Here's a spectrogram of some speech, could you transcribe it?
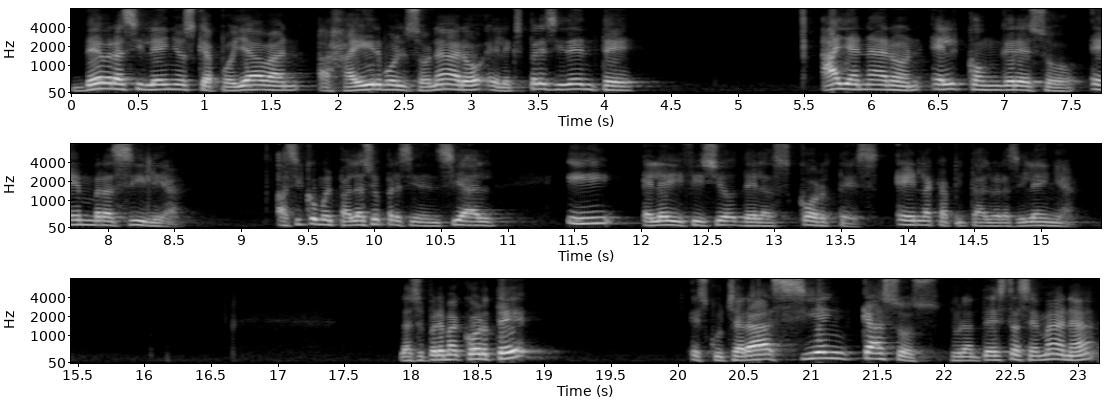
de brasileños que apoyaban a Jair Bolsonaro, el expresidente, allanaron el Congreso en Brasilia, así como el Palacio Presidencial y el edificio de las Cortes en la capital brasileña. La Suprema Corte escuchará 100 casos durante esta semana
